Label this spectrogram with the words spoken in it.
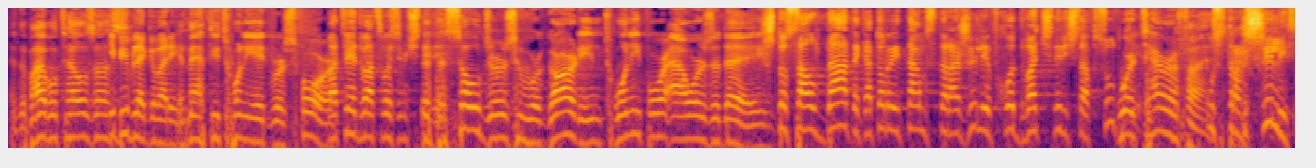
And the Bible tells us И Библия in говорит Matthew 28, verse в 24, Матфея that 28.4. the soldiers who were guarding 24 hours a day Что солдаты, которые там сторожили вход 24 часа в were сутки, terrified. In устрашились.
